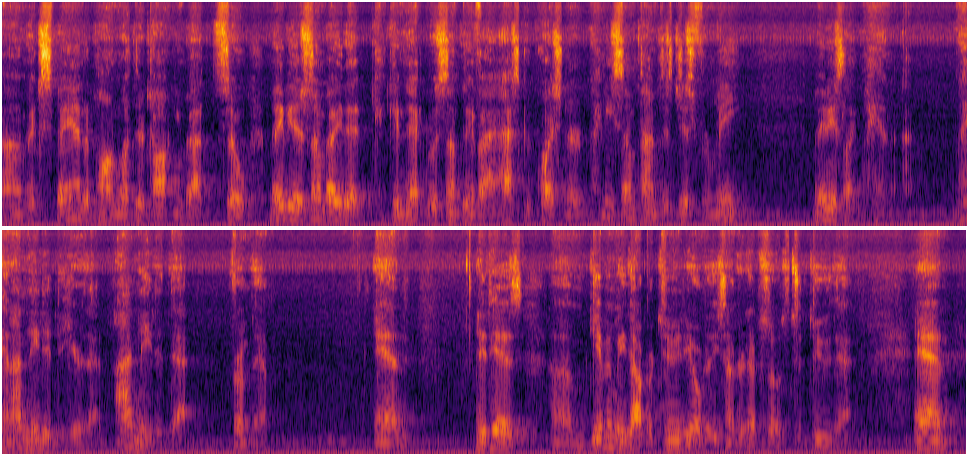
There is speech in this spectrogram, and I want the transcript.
um, expand upon what they're talking about. So maybe there's somebody that can connect with something if I ask a question, or maybe sometimes it's just for me. Maybe it's like, man, I, man, I needed to hear that. I needed that from them, and it has um, given me the opportunity over these hundred episodes to do that. And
